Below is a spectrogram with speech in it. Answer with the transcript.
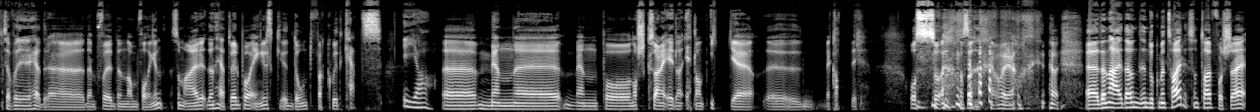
Så jeg får hedre dem for den anbefalingen. Som er, den heter vel på engelsk 'Don't fuck with cats'. Ja. Men, men på norsk så er det et eller annet, ikke med katter. Og så, og så bare, Eh, den er, Det er en dokumentar som tar for seg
